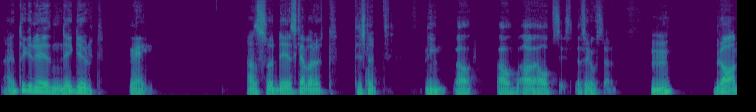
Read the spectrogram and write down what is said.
jag tycker det är, det är gult. Alltså det ska vara rött till slut. Ja, ja, ja, ja precis. Jag tycker också det. Mm. Bra.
